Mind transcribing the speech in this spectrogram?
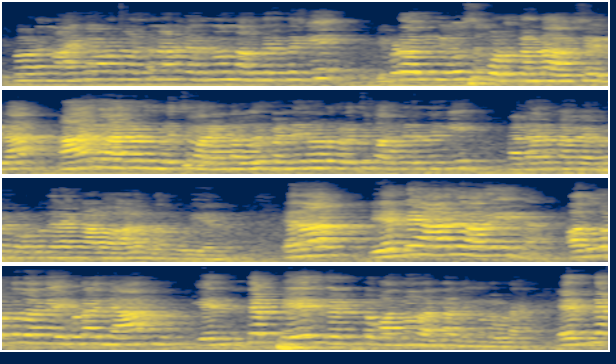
ഇപ്പൊ ഇവിടെ നായികമാർത്തനാണ് വരുന്നതെന്ന് അറിഞ്ഞിരുന്നെങ്കിൽ ഇവിടെ ഒരു ന്യൂസ് കൊടുക്കേണ്ട ആവശ്യമില്ല. ആരും ആരോടും വിളിച്ച് പറയണ്ട. ഒരു പെണ്ണിനോട് വിളിച്ച് പറഞ്ഞിരുന്നെങ്കിൽ മനോരമ പേപ്പർ കൊടുക്കുന്നതിനേക്കാളും ആൾ ഇവിടെ കൂടിയാണ്. എന്നാൽ എന്നെ ആരും അറിയില്ല. അതുകൊണ്ട് തന്നെ ഇവിടെ ഞാൻ എന്റെ പേര് കേട്ടിട്ട് വന്നതല്ല നിങ്ങളിവിടെ. എന്നെ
